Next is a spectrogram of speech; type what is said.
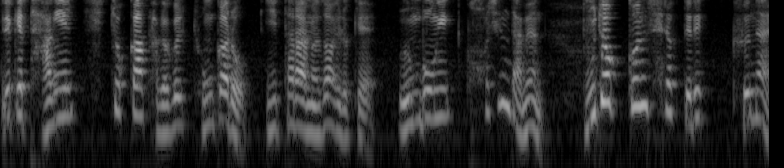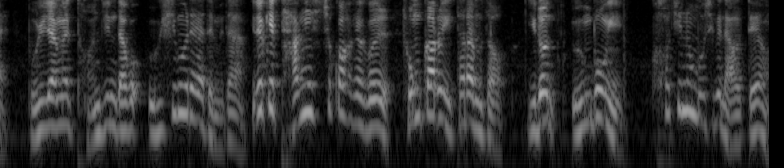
이렇게 당일 시초가 가격을 종가로 이탈하면서 이렇게 음봉이 커진다면 무조건 세력들이 그날 물량을 던진다고 의심을 해야 됩니다. 이렇게 당일 시초가 가격을 종가로 이탈하면서 이런 음봉이 커지는 모습이 나올 때요.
